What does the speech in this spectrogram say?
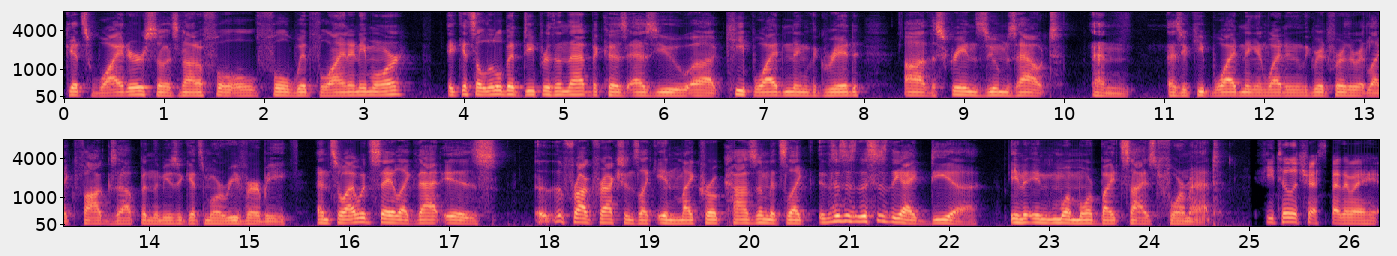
gets wider, so it's not a full full width line anymore. It gets a little bit deeper than that because as you uh, keep widening the grid, uh, the screen zooms out, and as you keep widening and widening the grid further, it like fogs up, and the music gets more reverby. And so I would say like that is uh, the frog fractions like in microcosm. It's like this is this is the idea in in a more bite sized format. Futilatris, by the way,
